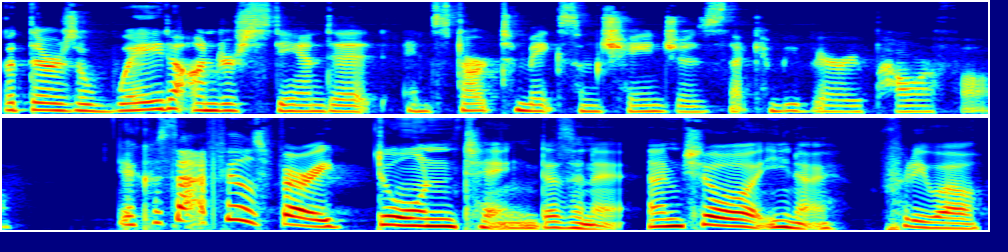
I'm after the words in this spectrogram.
but there's a way to understand it and start to make some changes that can be very powerful. Yeah, because that feels very daunting, doesn't it? I'm sure, you know, pretty well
